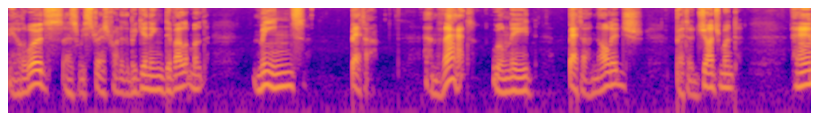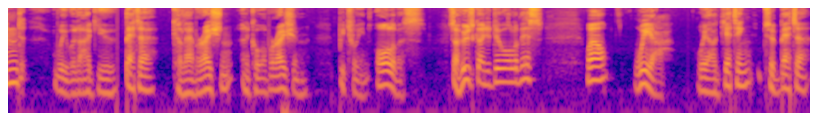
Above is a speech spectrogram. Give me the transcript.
In other words, as we stressed right at the beginning, development means better. And that will need better knowledge, better judgment, and, we would argue, better collaboration and cooperation between all of us. So, who's going to do all of this? Well, we are. We are getting to better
